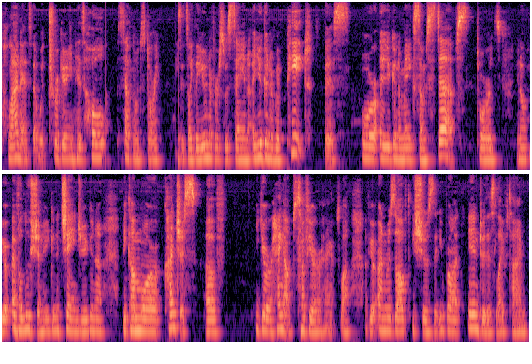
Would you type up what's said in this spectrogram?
planets that were triggering his whole South Node story. It's like the universe was saying, Are you going to repeat this? Or are you going to make some steps towards you know your evolution? Are you going to change? Are you going to become more conscious of your hangups, of your hangups, well, of your unresolved issues that you brought into this lifetime?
